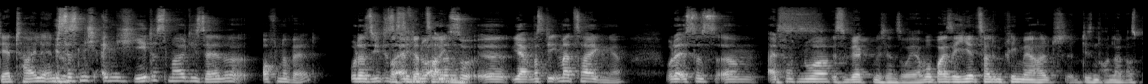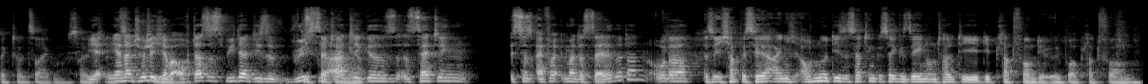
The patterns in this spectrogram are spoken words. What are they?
Der Teile Ist das nicht eigentlich jedes Mal dieselbe offene Welt? Oder sieht es einfach nur zeigen. alles so, äh, ja, was die immer zeigen, ja? Oder ist es ähm, einfach es, nur. Es wirkt ein bisschen so, ja. Wobei sie hier jetzt halt im Primär halt diesen Online-Aspekt halt zeigen. Halt ja, ja, natürlich, aber auch das ist wieder diese wüstenartige Setting, ja. Setting. Ist das einfach immer dasselbe dann? Oder? Also ich habe bisher eigentlich auch nur dieses Setting bisher gesehen und halt die, die Plattform, die Ölbohrplattform,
